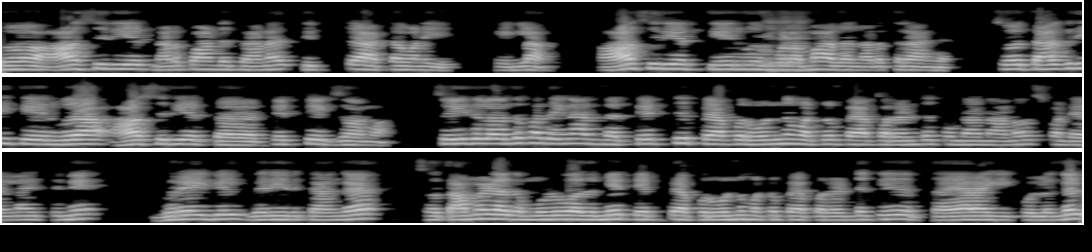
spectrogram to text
ஸோ ஆசிரியர் நடப்பாண்டுக்கான திட்ட அட்டவணை ஓகேங்களா? ஆசிரியர் தேர்வு மூலமாக அதை நடத்துகிறாங்க ஸோ தகுதி தேர்வு ஆசிரியர் டெட் எக்ஸாமா ஸோ இதில் வந்து பார்த்தீங்கன்னா இந்த டெட்டு பேப்பர் ஒன்று மற்றும் பேப்பர் ரெண்டுக்கு உண்டான அனௌன்ஸ்மெண்ட் எல்லாத்தையுமே விரைவில் வெளியிருக்காங்க ஸோ தமிழகம் முழுவதுமே டெட் பேப்பர் ஒன்று மற்றும் பேப்பர் ரெண்டுக்கு தயாராகி கொள்ளுங்கள்.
